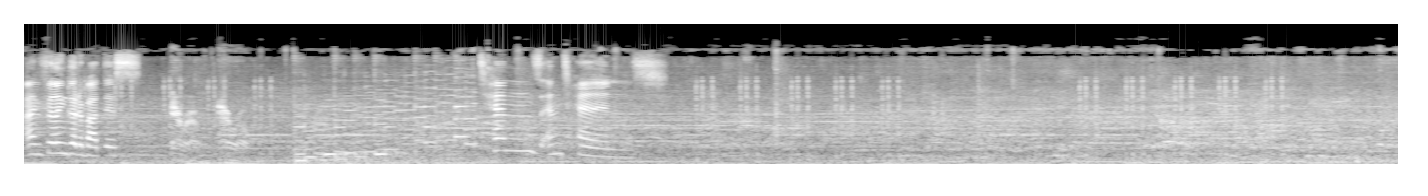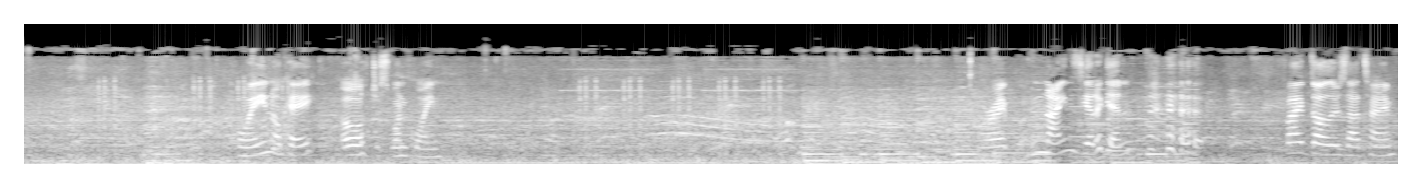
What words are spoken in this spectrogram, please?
I'm feeling good about this. Arrow, arrow. Tens and tens. Coin, okay. Oh, just one coin. All right, nines yet again. Five dollars that time.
